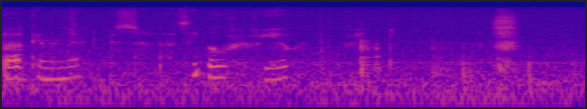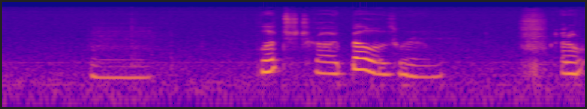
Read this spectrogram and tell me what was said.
book, and then there's, that's the overview. Mm. Let's try Bella's room. I don't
